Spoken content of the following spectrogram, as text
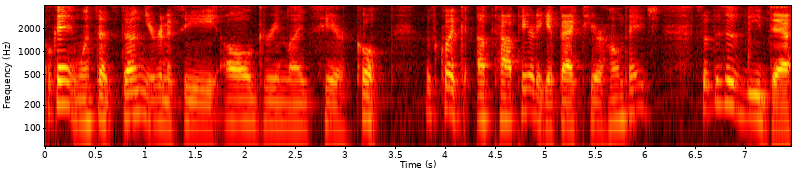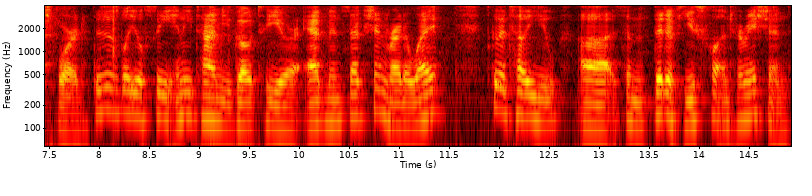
Okay, once that's done, you're going to see all green lights here. Cool. Let's click up top here to get back to your homepage. So this is the dashboard. This is what you'll see anytime you go to your admin section right away. It's going to tell you uh, some bit of useful information.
